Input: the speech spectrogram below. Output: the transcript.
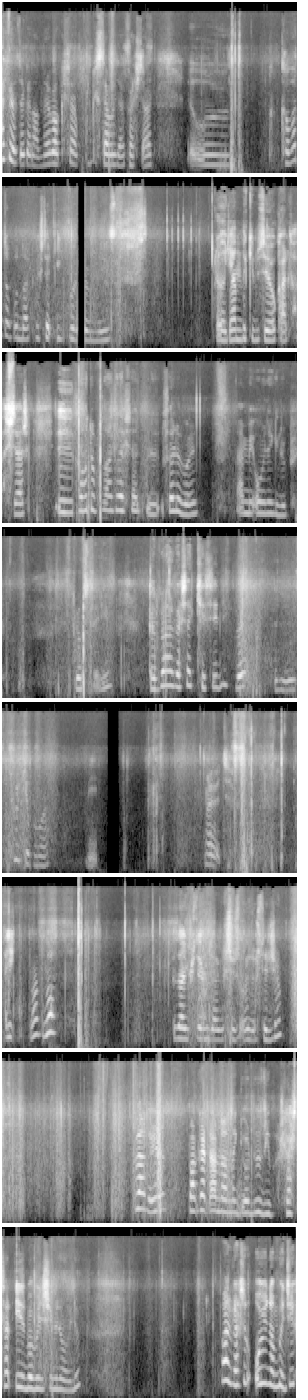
Herkese kanal merhaba arkadaşlar. Bugün sizlerle arkadaşlar. Ee, kafa topunda arkadaşlar ilk bölümdeyiz. Ee, yanımda kimse yok arkadaşlar. Ee, kafa topunda arkadaşlar e, şöyle böyle. Ben bir oyuna girip göstereyim. Ee, ben arkadaşlar kesinlikle e, Türk yapımı bir Evet. Ay lan lan. Özel güçlerimiz arkadaşlar göstereceğim. Ve pankratlardan da gördüğünüz gibi arkadaşlar İzmir Bilişim'in oyunu. Arkadaşlar oyun amacı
